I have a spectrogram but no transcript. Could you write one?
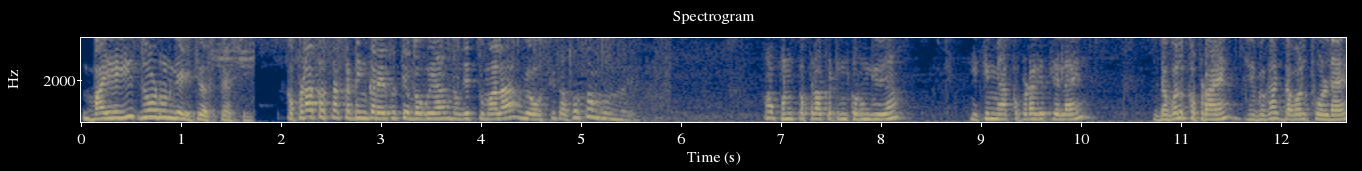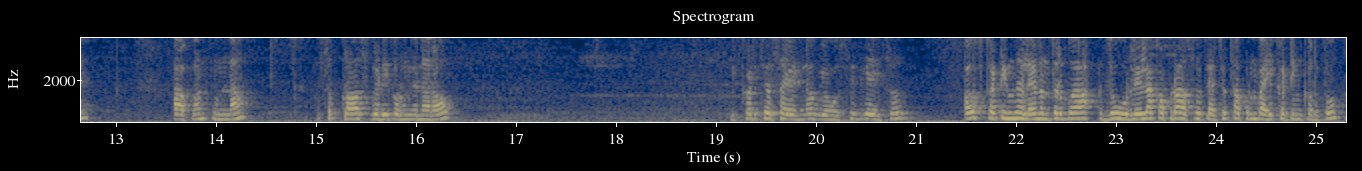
बाही ही जोडून घ्यायची असते अशी. कपडा कसा कटिंग करायचा ते बघूया. म्हणजे तुम्हाला व्यवस्थित असं समजून जाईल. आपण कपडा कटिंग करून घेऊया. इथे मी हा कपडा घेतलेला आहे. डबल कपडा आहे. हे बघा डबल फोल्ड आहे. आपण पुन्हा असं क्रॉस गडी करून घेणार आहोत. इकडच्या साईडनं व्यवस्थित घ्यायचं. ब्लाऊज कटिंग झाल्यानंतर बा जो उरलेला कपडा असतो त्याच्यात आपण बाही कटिंग करतो.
